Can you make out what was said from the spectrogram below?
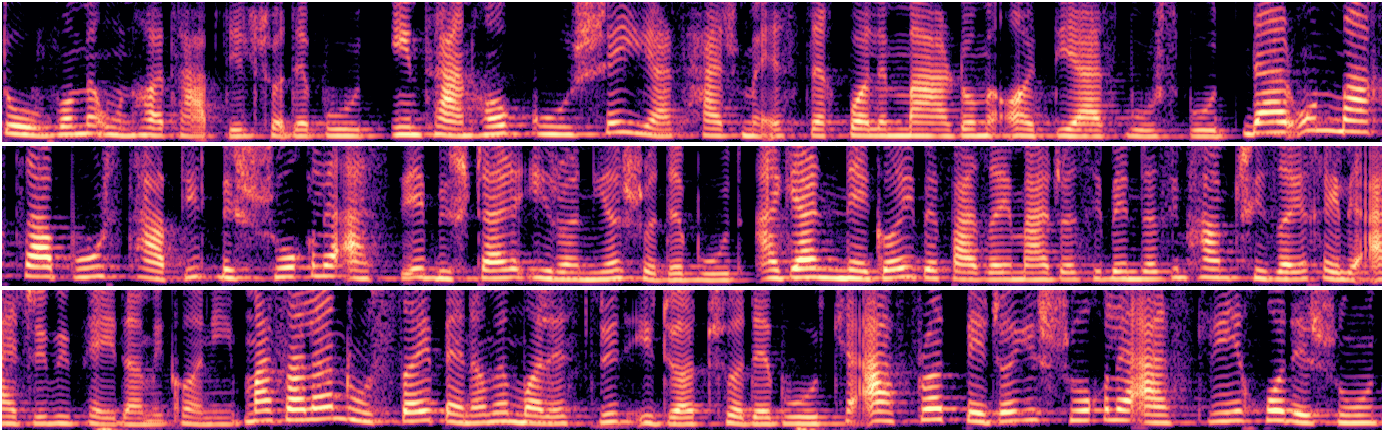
دوم اونها تبدیل شده بود. این تنها گوشه ای از حجم استقبال مردم عادی از بورس بود. در اون مقطع بورس تبدیل به شغل اصلی بیشتر ایرانیا شده بود. اگر نگاهی به فضای مجازی بندازیم هم چیزای خیلی عجیبی پیدا می‌کنیم. مثلا روستایی به نام مال استریت ایجاد شده بود که افراد به جای شغل شغل اصلی خودشون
